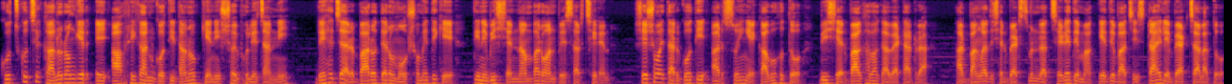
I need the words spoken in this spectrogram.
কুচকুচে কালো রঙের এই আফ্রিকান গতিদানবকে নিশ্চয় ভুলে যাননি। দুই হাজার বারো তেরো মৌসুমের দিকে তিনি বিশ্বের নাম্বার ওয়ান পেসার ছিলেন। সে সময় তার গতি আর সুইংয়ে কাবু হতো বিশ্বের বাঘা বাঘা ব্যাটাররা। আর বাংলাদেশের ব্যাটসম্যানরা ছেড়ে দেমা কেঁদেবাচি স্টাইলে ব্যাট চালাতো।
